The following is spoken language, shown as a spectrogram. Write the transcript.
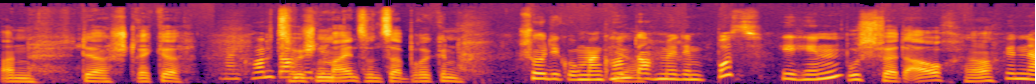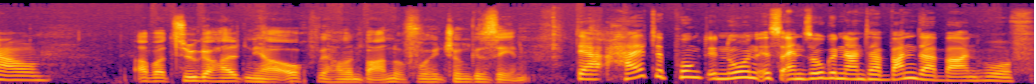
an der Strecke man kommt auch zwischen Mainz und Saarbrücken. Entschuldigung, man kommt Ja. auch mit dem Bus hierhin. Bus fährt auch, ja. Genau. aber Züge halten ja auch. Wir haben einen Bahnhof vorhin schon gesehen. Der Haltepunkt in Nohen ist ein sogenannter Wanderbahnhof.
